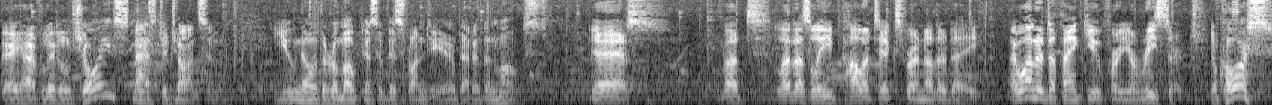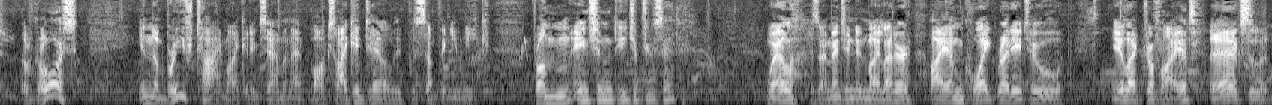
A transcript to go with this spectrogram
They have little choice, Master Johnson. You know the remoteness of this frontier better than most. Yes. But let us leave politics for another day. I wanted to thank you for your research. Of course, of course. In the brief time I could examine that box, I could tell it was something unique. From ancient Egypt, you said? Well, as I mentioned in my letter, I am quite ready to electrify it. Excellent.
